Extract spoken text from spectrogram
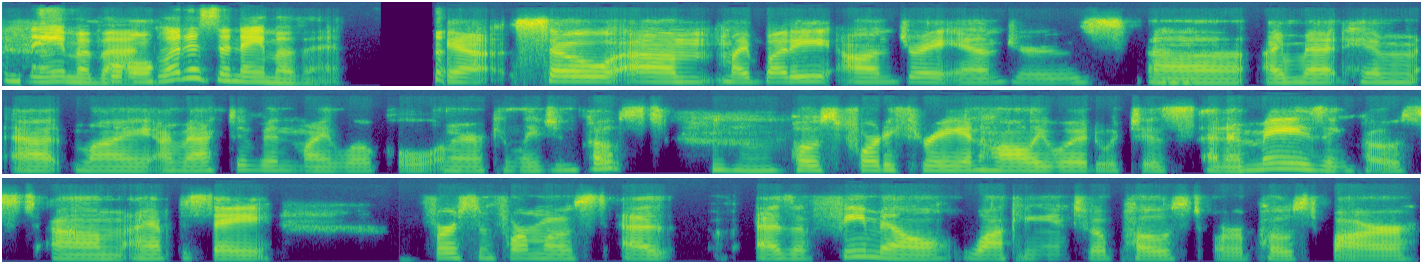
the name about? Cool. What is the name of it? yeah. So um, my buddy Andre Andrews, Mhm. uh, I met him at my. I'm active in my local American Legion post, Mhm. post 43 in Hollywood, which is an amazing post. Um, I have to say, first and foremost, as as a female walking into a post or a post bar.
